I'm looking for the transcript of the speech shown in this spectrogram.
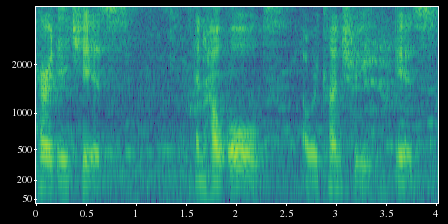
heritage is and how old our country is.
